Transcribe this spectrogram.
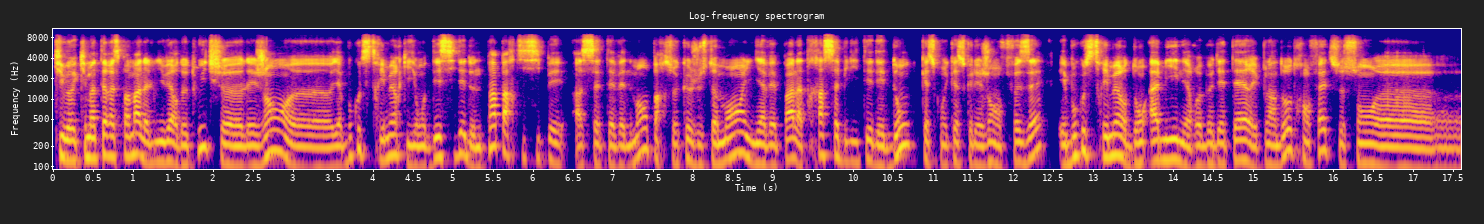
qui, m'intéresse pas mal à l'univers de Twitch, euh, les gens, euh, il y a beaucoup de streamers qui ont décidé de ne pas participer à cet événement parce que justement, il n'y avait pas la traçabilité des dons, qu'est-ce, qu'est-ce que les gens faisaient? Et beaucoup de streamers, dont Amine et Rebeu et plein d'autres, en fait, se sont, euh,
